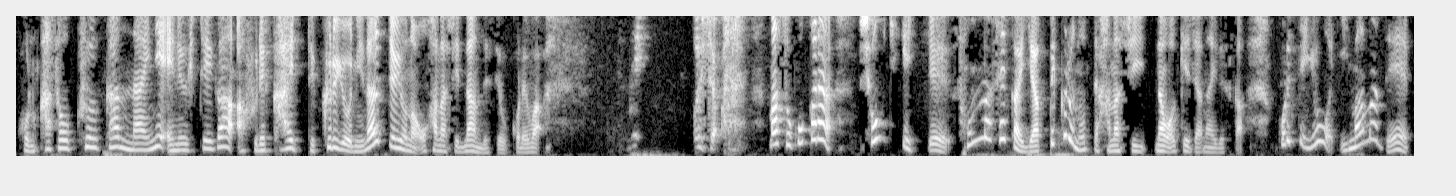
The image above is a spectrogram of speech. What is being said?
この仮想空間内に NFT が溢れ返ってくるようになるっていうようなお話なんですよ、これは。で、よいしょ。まあ、そこから、正直言って、そんな世界やってくるのって話なわけじゃないですか。これって要は今まで、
